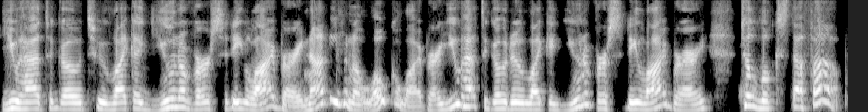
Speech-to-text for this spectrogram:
you had to go to like a university library, not even a local library. You had to go to like a university library to look stuff up.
